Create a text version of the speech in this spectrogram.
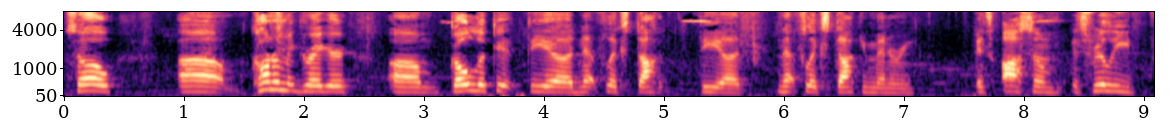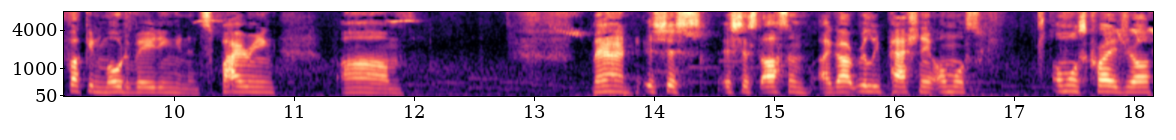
So, um, Conor McGregor, um, go look at the uh, Netflix doc, the uh, Netflix documentary. It's awesome. It's really fucking motivating and inspiring. Um, man, it's just it's just awesome. I got really passionate, almost almost cried, y'all.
